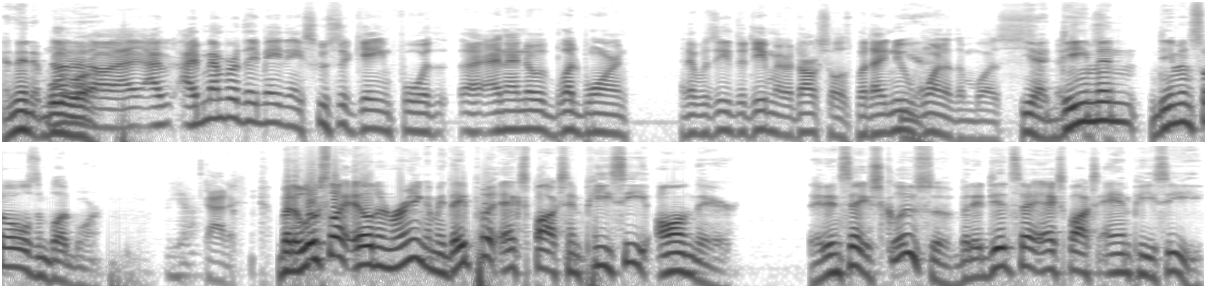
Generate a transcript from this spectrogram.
and then it blew No, no, up. no. I, I, remember they made an exclusive game for, uh, and I know Bloodborne, and it was either Demon or Dark Souls, but I knew Yeah. one of them was. Yeah, exclusive. Demon, Demon Souls, and Bloodborne. Yeah. Got it. But it looks like Elden Ring. I mean, they put Xbox and PC on there. They didn't say exclusive, but it did say Xbox and PC.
